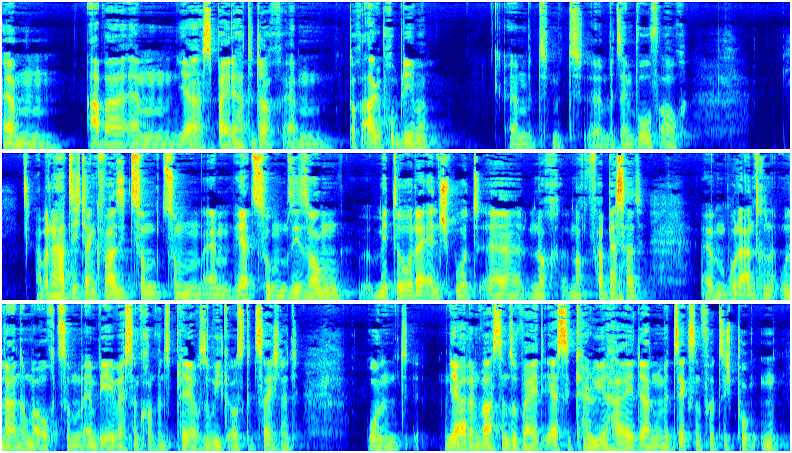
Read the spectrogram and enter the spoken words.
Ähm, aber ähm, ja, Spider hatte doch, ähm, doch arge Probleme äh, mit, mit, äh, mit seinem Wurf auch. Aber dann hat sich dann quasi zum, zum, ähm, ja, zum Saison Mitte oder Endspurt äh, noch, noch verbessert. Ähm, wurde andere, unter anderem auch zum NBA Western Conference Player of the Week ausgezeichnet. Und ja, dann war es dann soweit, erste Career High dann mit 46 Punkten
